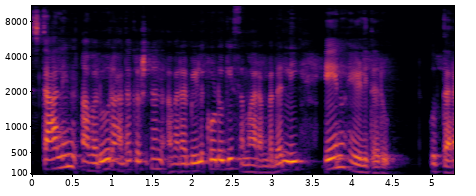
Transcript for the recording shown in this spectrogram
ಸ್ಟಾಲಿನ್ ಅವರು ರಾಧಾಕೃಷ್ಣನ್ ಅವರ ಬೀಳ್ಕೊಡುಗೆ ಸಮಾರಂಭದಲ್ಲಿ ಏನು ಹೇಳಿದರು? ಉತ್ತರ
